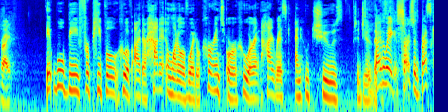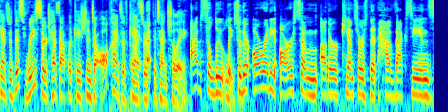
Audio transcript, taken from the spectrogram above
Right. It will be for people who have either had it and want to avoid recurrence or who are at high risk and who choose to do this. By the way, it starts with breast cancer. This research has application to all kinds of cancers Right. potentially. Absolutely. So there already are some other cancers that have vaccines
